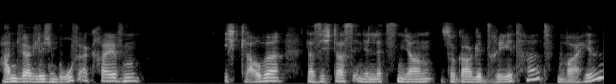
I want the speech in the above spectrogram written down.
handwerklichen Beruf ergreifen. Ich glaube, dass sich das in den letzten Jahren sogar gedreht hat, weil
